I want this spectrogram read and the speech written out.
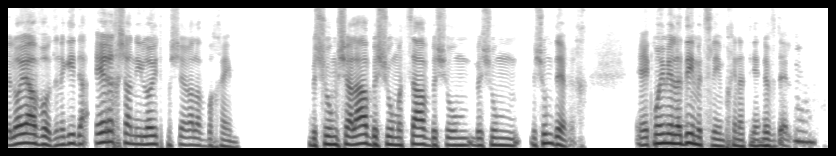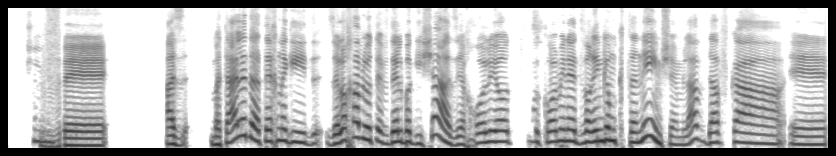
זה לא יעבוד. זה נגיד הערך שאני לא אתפשר עליו בחיים. בשום שלב, בשום מצב, בשום, בשום, בשום דרך. אה, כמו עם ילדים אצלי מבחינתי, אין הבדל. כן. כן. ו... אז מתי לדעתך נגיד, זה לא חייב להיות הבדל בגישה, זה יכול להיות בכל מיני דברים גם קטנים שהם לאו דווקא אה,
